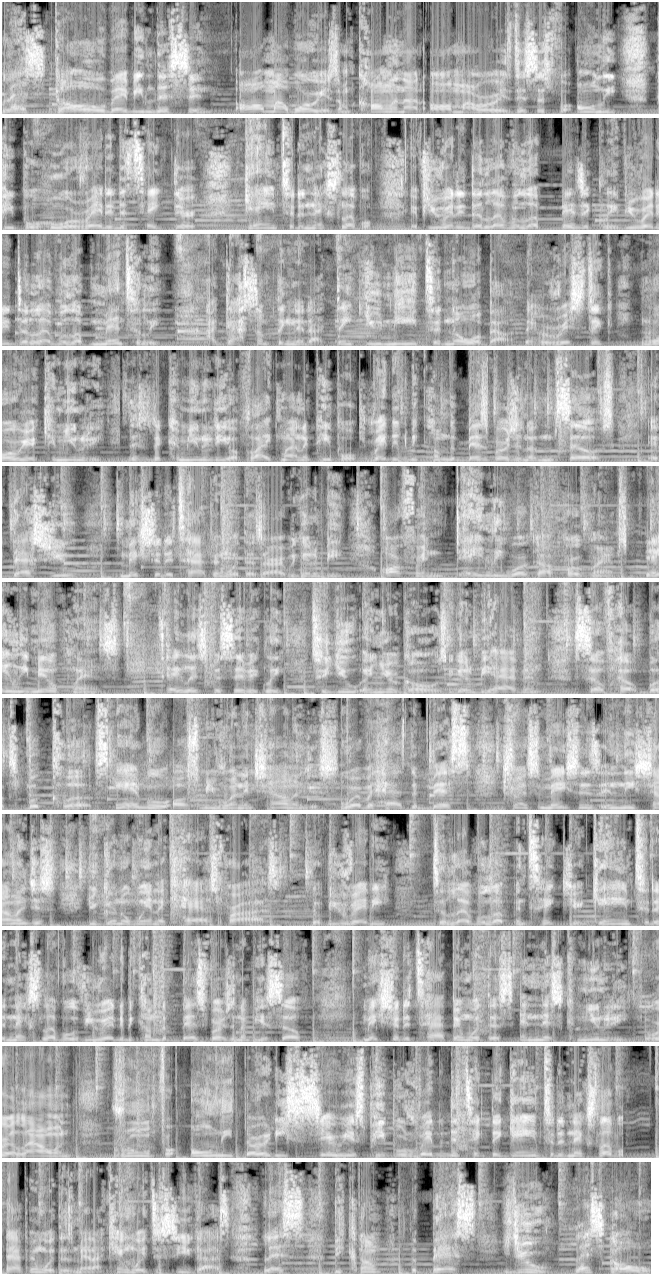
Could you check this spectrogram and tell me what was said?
Let's go, baby. Listen, all my warriors, I'm calling out all my warriors. This is for only people who are ready to take their game to the next level. If you're ready to level up physically, if you're ready to level up mentally, I got something that I think you need to know about the heuristic warrior community. This is the community of like-minded people ready to become the best version of themselves. If that's you, make sure to tap in with us. All right. We're going to be offering daily workout programs, daily meal plans tailored specifically to you and your goals. You're going to be having self-help books, book clubs, and we'll also be running challenges. Whoever has the best transformations in these challenges, you're going to win a cash prize. So if you're ready to level up and take your game to the next level, if you're ready to become the best version of yourself, make sure to tap in with us in this community. We're allowing room for only 30 serious people ready to take the game to the next level. Tap in with us, man. I can't wait to see you guys. Let's become the best you. Let's go.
